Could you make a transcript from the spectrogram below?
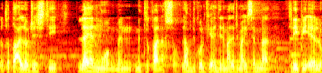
القطاع اللوجستي لا ينمو من من تلقاء نفسه. لابد يكون في عندي نماذج ما يسمى 3 بي ال و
